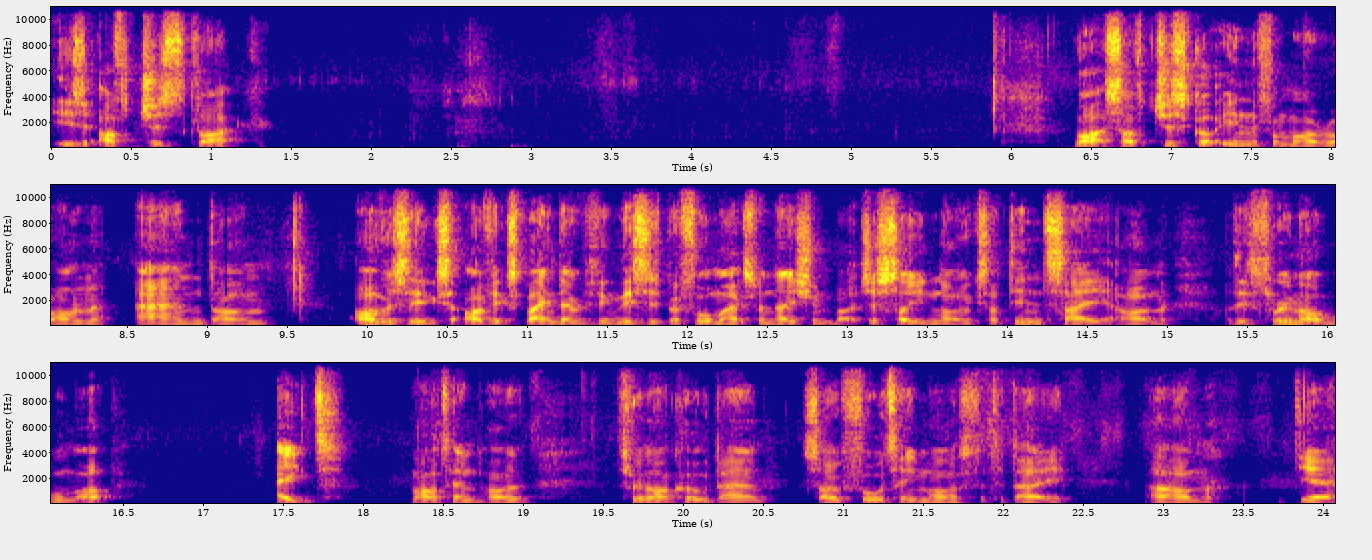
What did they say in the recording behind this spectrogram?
is, I've just like, Right, so I've just got in from my run and um, obviously I've explained everything. This is before my explanation, but just so you know, because I didn't say, um, I did three mile warm up, eight mile tempo, three mile cool down, so 14 miles for today. Um, yeah,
